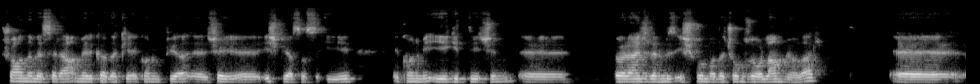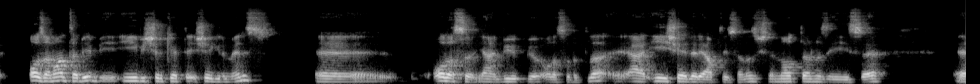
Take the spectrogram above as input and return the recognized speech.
şu anda mesela Amerika'daki ekonomi e, şey e, iş piyasası iyi, ekonomi iyi gittiği için e, öğrencilerimiz iş bulmada çok zorlanmıyorlar. E, o zaman tabii bir, iyi bir şirkette işe girmeniz e, olası yani büyük bir olasılıkla eğer iyi şeyleri yaptıysanız işte notlarınız iyiyse e,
